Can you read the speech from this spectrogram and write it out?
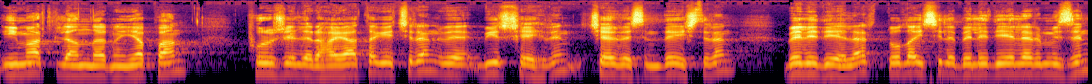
imar planlarını yapan, projeleri hayata geçiren ve bir şehrin çevresini değiştiren belediyeler. Dolayısıyla belediyelerimizin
